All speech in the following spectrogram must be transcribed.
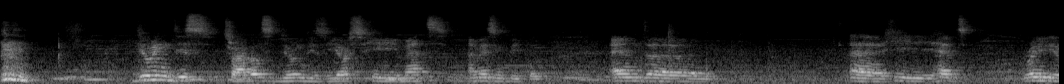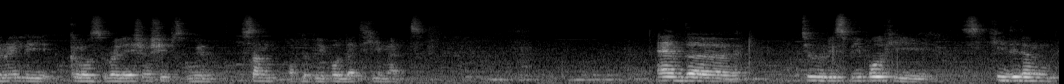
during these travels, during these years, he met amazing people. And uh, uh, he had really, really close relationships with some of the people that he met. And uh, to these people, he he didn't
